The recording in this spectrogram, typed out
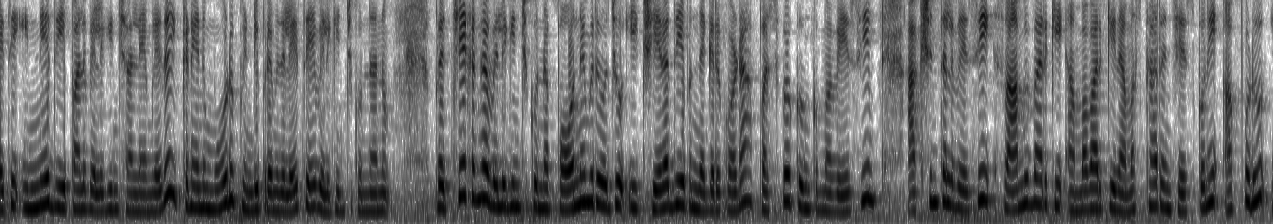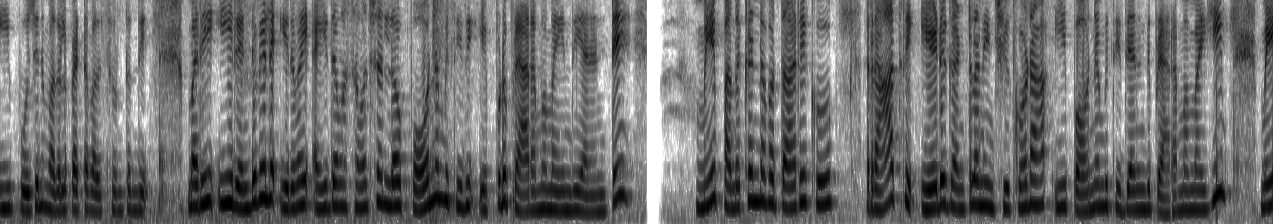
అయితే ఇన్నే దీపాలు వెలిగించాలనేం లేదు. ఇక్కడ నేను మూడు పిండి ప్రమిదలు అయితే వెలిగించుకున్నాను. ప్రత్యేకంగా వెలిగించుకున్న పౌర్ణమి రోజు ఈ క్షీరదీపం దగ్గర కూడా పసుపు కుంకుమ వేసి అక్షింతలు వేసి స్వామివారికి అమ్మవారికి నమస్కారం చేసుకొని అప్పుడు ఈ పూజను మొదలు పెట్టవలసి ఉంటుంది. మరి ఈ రెండు వేల ఇరవై ఐదవ సంవత్సరంలో పౌర్ణమి తిథి ఎప్పుడు ప్రారంభమైంది అంటే మే పదకొండవ తారీఖు రాత్రి ఏడు గంటల నుంచి కూడా ఈ పౌర్ణమి తిథి అనేది ప్రారంభమయ్యి మే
